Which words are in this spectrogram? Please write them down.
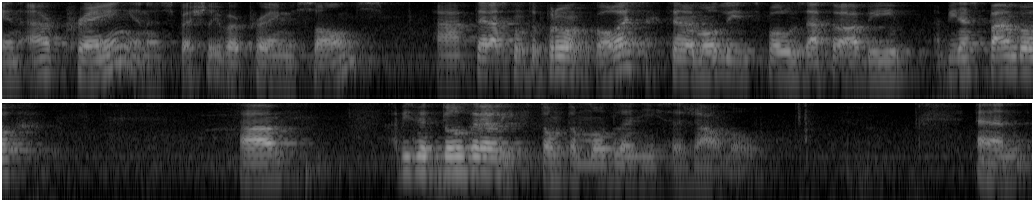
in our praying, and especially of our praying the Psalms. A teraz v tomto prvom kole sa chceme modliť spolu za to, aby, aby nás Pán Boh, a, aby sme dozreli v tomto modlení sa žalmov. And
